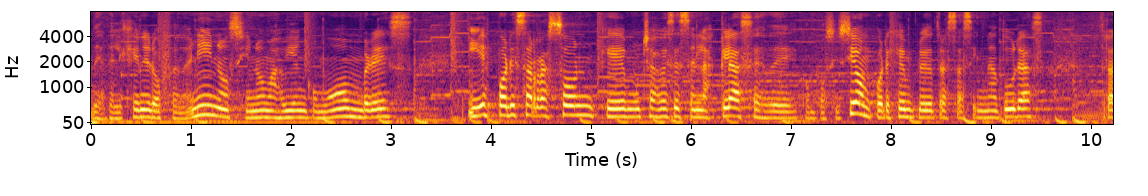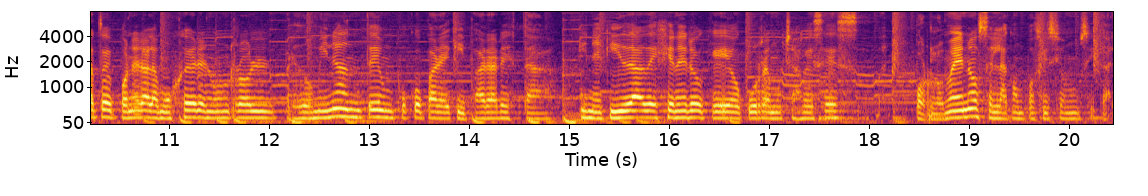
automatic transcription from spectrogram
desde el género femenino, sino más bien como hombres. Y es por esa razón que muchas veces en las clases de composición, por ejemplo, y otras asignaturas, trato de poner a la mujer en un rol predominante, un poco para equiparar esta inequidad de género que ocurre muchas veces, por lo menos en la composición musical.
